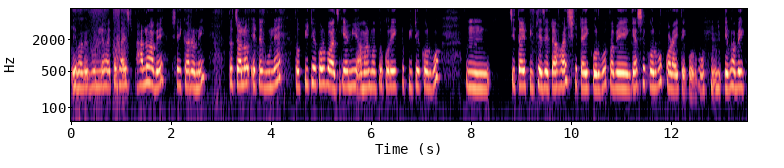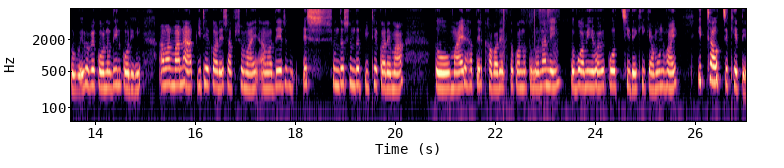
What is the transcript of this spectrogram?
এভাবে গুললে হয়তো ভাই ভালো হবে সেই কারণেই। তো চলো এটা গুলে, তো পিঠে করব। আজকে আমি আমার মতো করে একটু পিঠে করব। চিতই পিঠে যেটা হয় সেটাই করব, তবে গ্যাসে করব, কড়াইতে করব। এভাবেই করব, এভাবে কোনো দিন করিনি। আমার মা না পিঠে করে সব সময় আমাদের বেশ সুন্দর সুন্দর পিঠে করে মা। তো মায়ের হাতের খাবারের তো কোনো তুলনা নেই। তবু আমি এভাবে করছি, দেখি কেমন হয়। ইচ্ছা হচ্ছে খেতে।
